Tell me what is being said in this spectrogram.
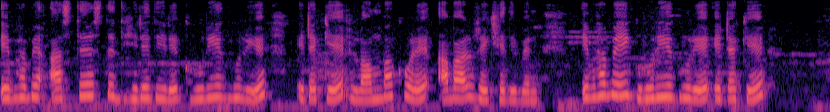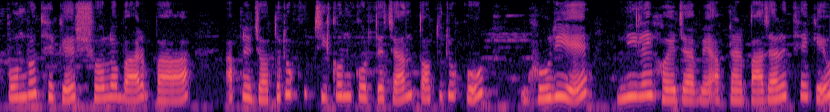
এভাবে আস্তে আস্তে ধীরে ধীরে ঘুরিয়ে ঘুরিয়ে এটাকে লম্বা করে আবার রেখে দিবেন। এভাবেই ঘুরিয়ে ঘুরিয়ে এটাকে পনেরো থেকে ষোলো বার বা আপনি যতটুকু চিকন করতে চান ততটুকু ঘুরিয়ে নিলেই হয়ে যাবে আপনার বাজারে থেকেও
